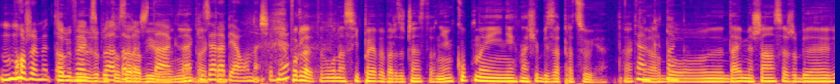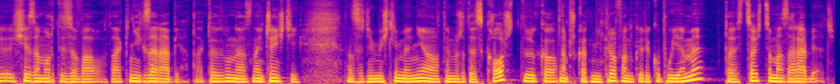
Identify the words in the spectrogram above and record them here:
możemy to, To lubimy, żeby to zarobiło, tak, nie? tak, Tak, i tak. zarabiało na siebie. W ogóle to u nas się pojawia bardzo często, nie? Kupmy i niech na siebie zapracuje, tak? Tak, Albo dajmy szansę, żeby się zamortyzowało, tak? Niech zarabia, tak? To u nas najczęściej w zasadzie myślimy nie o tym, że to jest koszt, tylko na przykład mikrofon, który kupujemy, to jest coś, co ma zarabiać.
